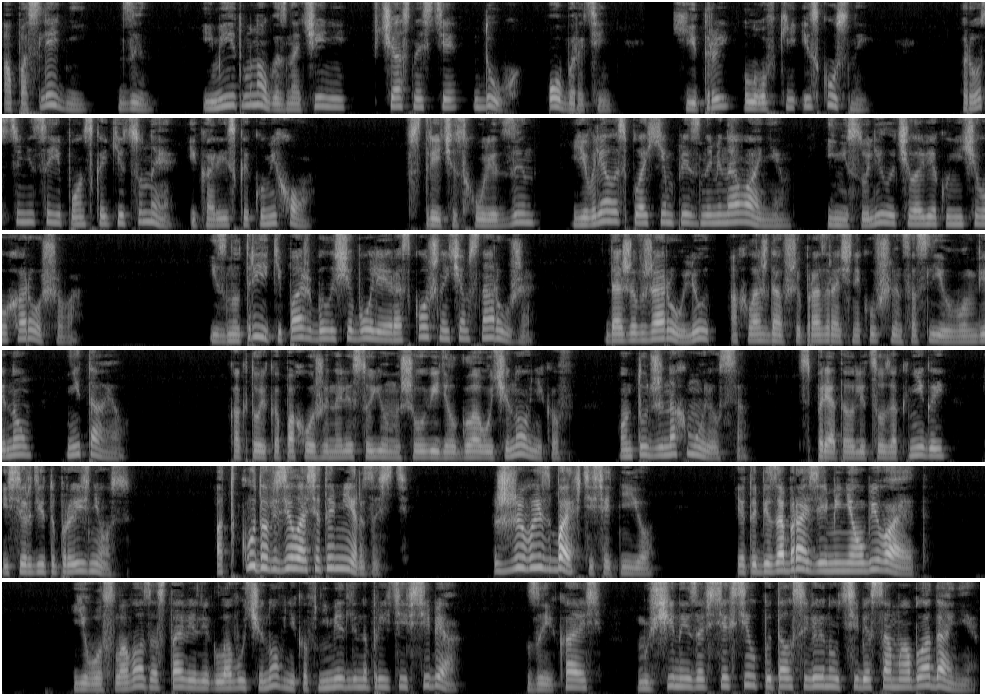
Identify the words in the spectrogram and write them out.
а последний, дзин, имеет много значений, в частности, дух, оборотень, хитрый, ловкий, искусный родственница японской кицуне и корейской кумихо. Встреча с Хули Цзин являлась плохим предзнаменованием и не сулила человеку ничего хорошего. Изнутри экипаж был еще более роскошный, чем снаружи. Даже в жару лед, охлаждавший прозрачный кувшин со сливовым вином, не таял. Как только похожий на лесу юноша увидел главу чиновников, он тут же нахмурился, спрятал лицо за книгой и сердито произнес. «Откуда взялась эта мерзость? Живо избавьтесь от нее! Это безобразие меня убивает!» Его слова заставили главу чиновников немедленно прийти в себя. Заикаясь, мужчина изо всех сил пытался вернуть себе самообладание.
